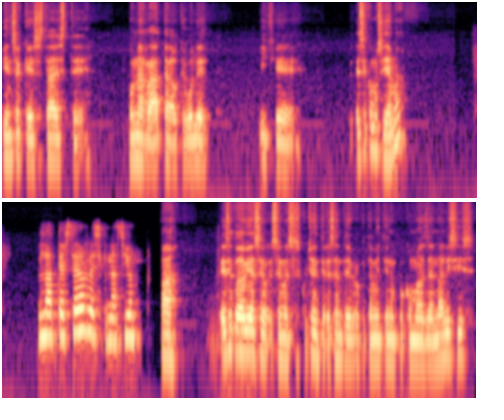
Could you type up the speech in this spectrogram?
piensa que está este, una rata o que huele y que, ¿ese cómo se llama? La tercera resignación. Ah, ese todavía se, se me escucha interesante, yo creo que también tiene un poco más de análisis.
